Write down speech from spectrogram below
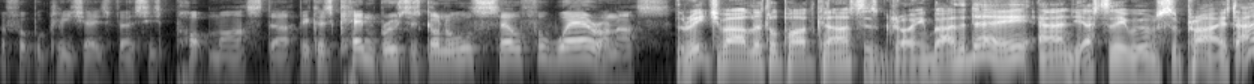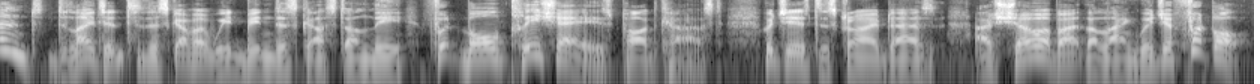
of football cliches versus Popmaster because Ken Bruce has gone all self aware on us. The reach of our little podcast is growing by the day, and yesterday we were surprised and delighted to discover we'd been discussed on the Football Cliches podcast, which is described as a show about the language of football.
